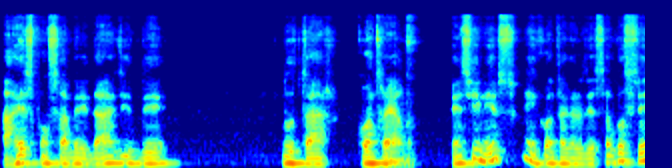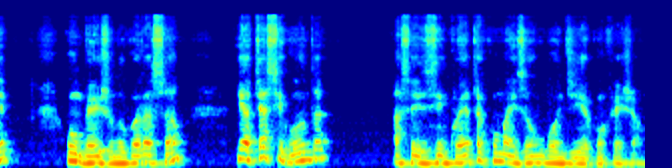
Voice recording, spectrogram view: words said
a responsabilidade de lutar contra ela. Pense nisso, enquanto agradeço a você. Um beijo no coração e até segunda, às 6h50 com mais um Bom Dia com Feijão.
